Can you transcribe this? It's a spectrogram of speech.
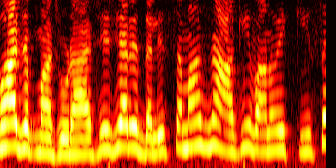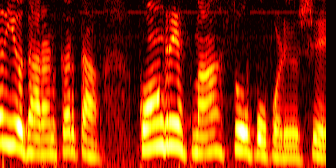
ભાજપમાં જોડાયા છે. જ્યારે દલિત સમાજના આગેવાનોએ કેસરીઓ ધારણ કરતા કોંગ્રેસમાં સોપો પડ્યો છે.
